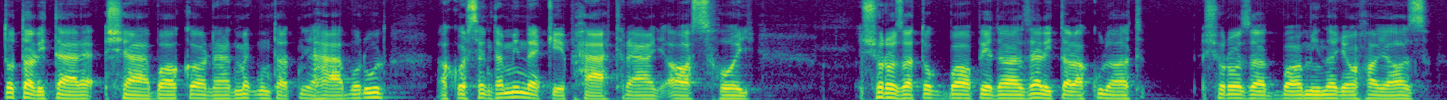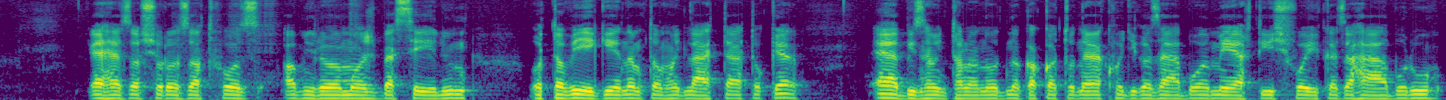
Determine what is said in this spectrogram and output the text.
totalitárisába akarnád megmutatni a háborút, akkor szerintem mindenképp hátrány az, hogy sorozatokban, például az elit alakulat sorozatban, ami nagyon hajaz ehhez a sorozathoz, amiről most beszélünk, ott a végén, nem tudom, hogy láttátok-e, elbizonytalanodnak a katonák, hogy igazából miért is folyik ez a háború.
